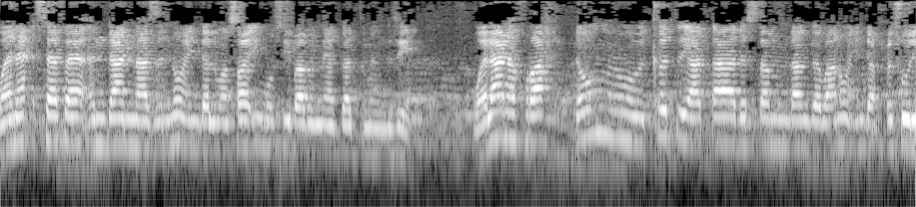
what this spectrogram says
ወነእሰፈ እንዳናዝን ነው ዕንደ ልመሳኢ ሙሲባ በሚያጋጥመን ጊዜ ወላ ነፍራህ ደውም ቅጥ ያጣ ደስታም እንዳንገባ ነው። ዕንደ ሕሱል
